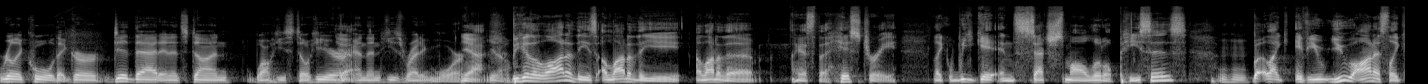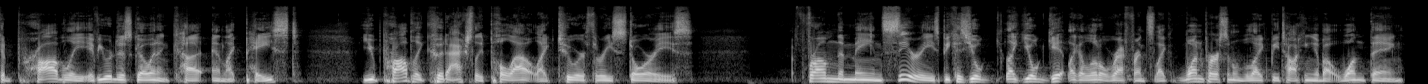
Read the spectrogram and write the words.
really cool that Gurr did that, and it's done while he's still here, Yeah. and then he's writing more. Yeah, you know, because a lot of these, a lot of the, a lot of the, I guess the history, like we get in such small little pieces. Mm-hmm. But like, if you you honestly could probably, if you were to just go in and cut and like paste, you probably could actually pull out like two or three stories from the main series because you'll like you'll get like a little reference like one person will like be talking about one thing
